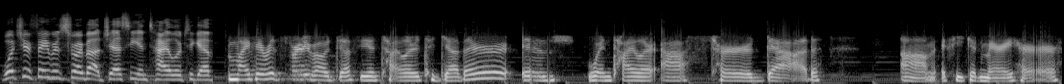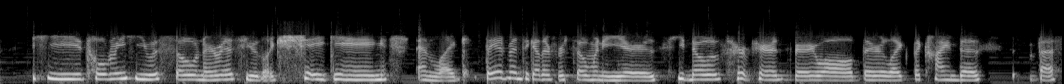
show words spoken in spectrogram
What's your favorite story about Jessie and Tyler together? My favorite story about Jessie and Tyler together is when Tyler asked her dad um, if he could marry her. He told me he was so nervous. He was like shaking, and like they had been together for so many years. He knows her parents very well. They're like the kindest, best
